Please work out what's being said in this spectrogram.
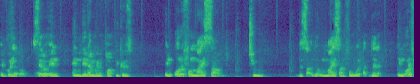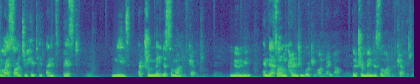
everybody Settle. settle in, and then I'm gonna pop because in order for my sound to the sound the, my sound for what the, in order for my sound to hit it at its best Mm. needs a tremendous amount of capital. Mm. You know what I mean? And that's what I'm currently working on right now. Mm. The tremendous amount of capital.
